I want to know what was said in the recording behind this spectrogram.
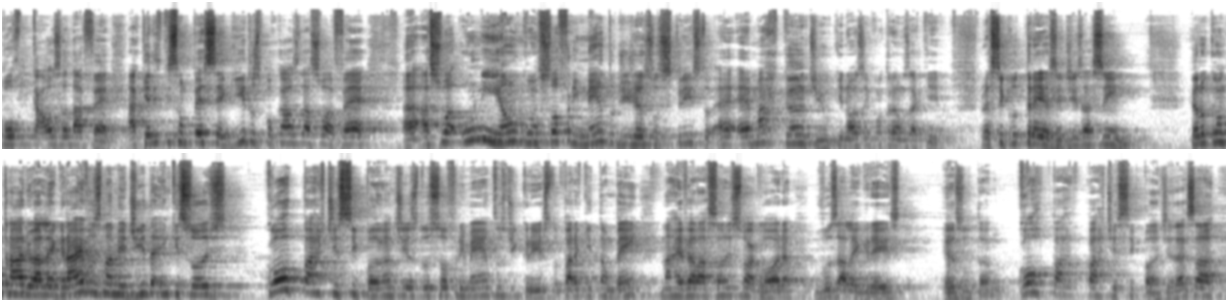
por causa da fé. Aqueles que são perseguidos por causa da sua fé, a, sua união com o sofrimento de Jesus Cristo é, é marcante o que nós encontramos aqui. Versículo 13 diz assim: Pelo contrário, alegrai-vos na medida em que sois coparticipantes dos sofrimentos de Cristo, para que também na revelação de sua glória vos alegreis exultando. Coparticipantes, essa,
